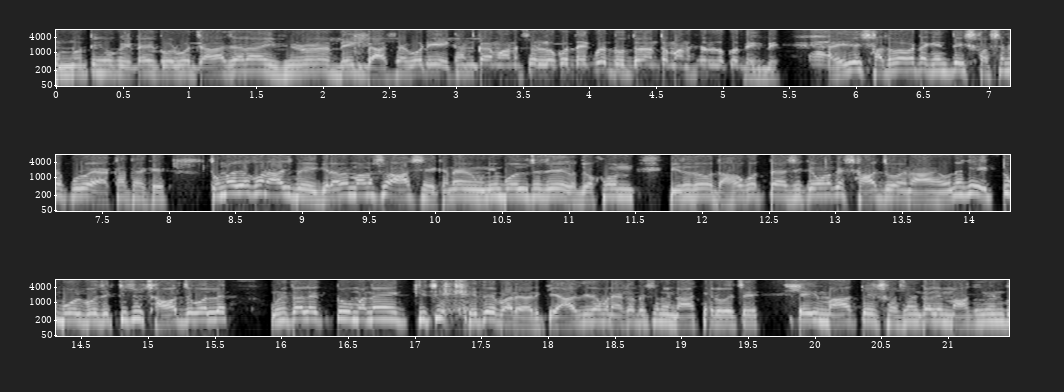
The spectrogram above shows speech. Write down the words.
উন্নতি হোক এটাই করব। যারা যারা এই ভিডিওটা দেখবে আশা করি এখানকার মানুষের লোকও দেখবে দূর দূরান্ত মানুষের লোকও দেখবে। আর এই যে সাধু বাবাটা কিন্তু এই শ্মশানে পুরো একা থাকে। তোমরা যখন আসবে গ্রামের মানুষও আসে। এখানে উনি বলছে যে যখন মৃতদেহ দাহ করতে আসে কেউ ওনাকে সাহায্য হয় না। ওনাকে একটু বলব যে কিছু সাহায্য করলে উনি তাহলে একটু মানে কিছু খেতে পারে আর কি। আজকে যেমন একাদশী উনি না খেয়ে রয়েছে, এই মাকে, শ্মশানকালী মাকে কিন্তু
